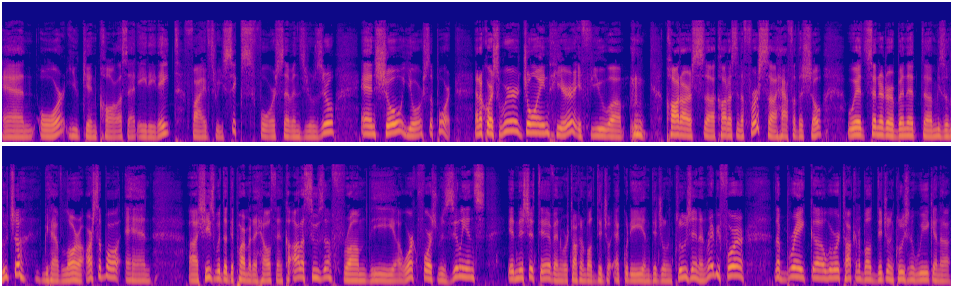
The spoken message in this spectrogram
and or you can call us at 888-536-4700 and show your support. And of course, we're joined here, if you uh, caught us uh, caught us in the first uh, half of the show, with Senator Bennette uh, Misalucha. We have Laura Arcibal, and uh, she's with the Department of Health, and Ka'ala Souza from the uh, Workforce Resilience Initiative, and we're talking about digital equity and digital inclusion. And right before the break, we were talking about Digital Inclusion Week and a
